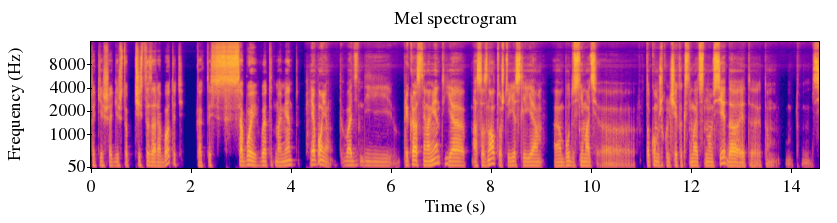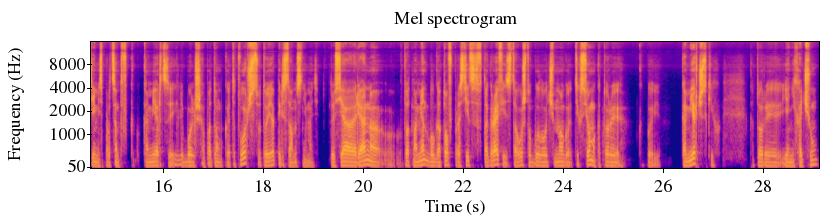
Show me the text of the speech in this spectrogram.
такие шаги, чтобы чисто заработать, как ты с собой в этот момент Я понял. В один прекрасный момент я осознал то, что если я буду снимать э, в таком же ключе, как снимают в основном все, да, это там м, 70% к- коммерции или больше, а потом какое-то творчество, то я перестану снимать. То есть я реально э, в тот момент был готов проститься с фотографией из-за того, что было очень много тех съемок, которые как бы коммерческих, которые я не хочу.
